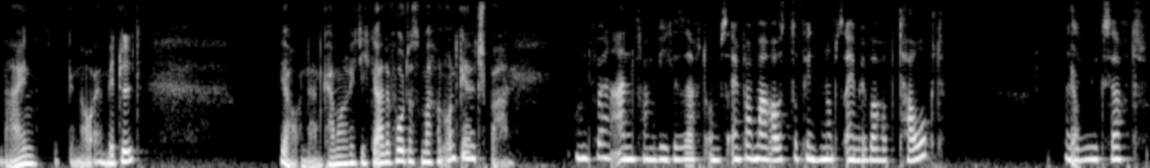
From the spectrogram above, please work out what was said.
Nein, es wird genau ermittelt. Ja, und dann kann man richtig geile Fotos machen und Geld sparen. Und für einen Anfang, wie gesagt, um es einfach mal rauszufinden, ob es einem überhaupt taugt. Also ja. wie gesagt,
